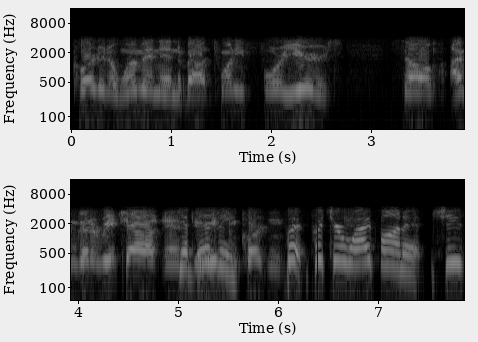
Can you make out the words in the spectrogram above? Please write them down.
courted a woman in about 24 years. So I'm going to reach out and Get do busy. me some courting. Put put your wife on it. She's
